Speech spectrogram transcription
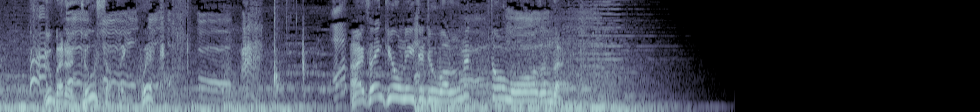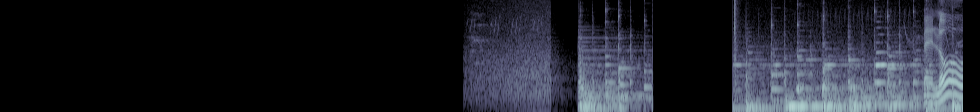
You better do something quick. I think you'll need to do a little more than that. Hello.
